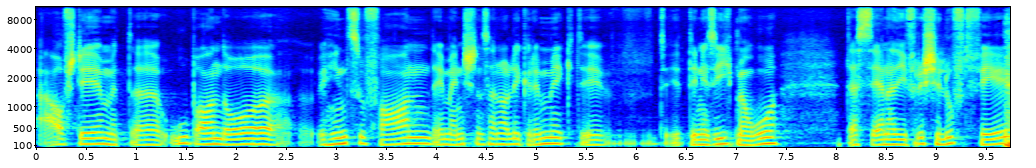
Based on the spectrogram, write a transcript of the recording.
aufstehen, mit der U-Bahn da hinzufahren, die Menschen sind alle grimmig, die, die, denen sehe ich mir an, dass einer die frische Luft fehlt,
